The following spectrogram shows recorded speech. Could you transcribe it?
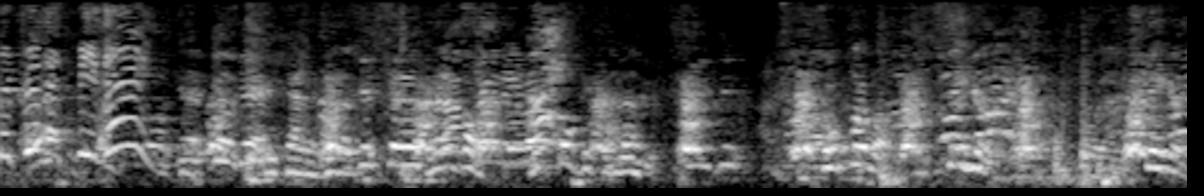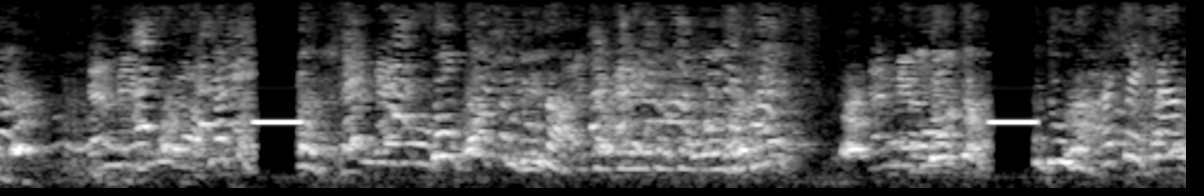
Peut plus respirer! Don't fucking do that! do that! Okay, calm,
